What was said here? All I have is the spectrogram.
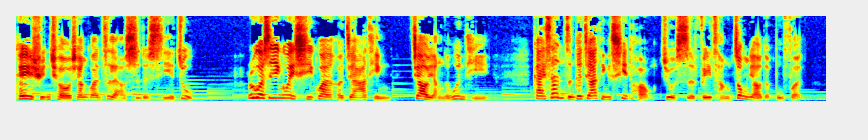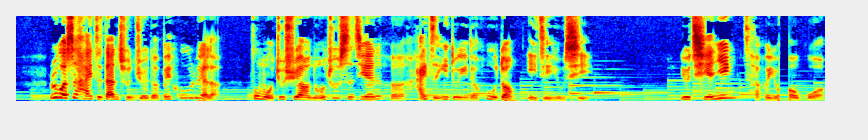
可以寻求相关治疗师的协助。如果是因为习惯和家庭教养的问题，改善整个家庭系统就是非常重要的部分。如果是孩子单纯觉得被忽略了，父母就需要挪出时间和孩子一对一的互动以及游戏。有前因才会有后果，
